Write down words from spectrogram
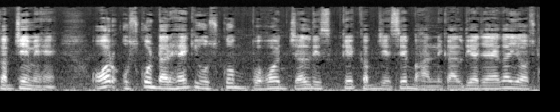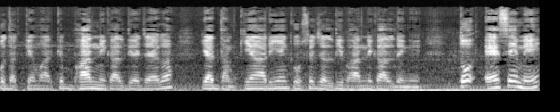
कब्जे में है, और उसको डर है कि उसको बहुत जल्द इसके कब्जे से बाहर निकाल दिया जाएगा या उसको धक्के मार के बाहर निकाल दिया जाएगा या धमकियाँ आ रही हैं कि उसे जल्दी बाहर निकाल देंगे। तो ऐसे में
